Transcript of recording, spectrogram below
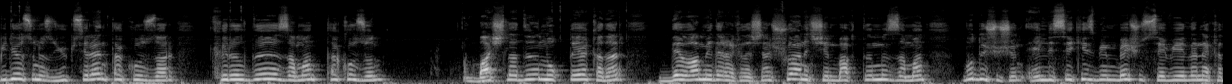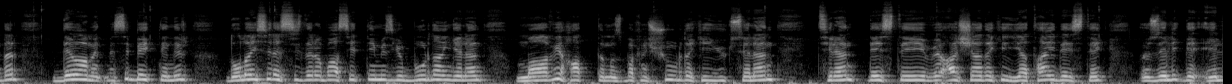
Biliyorsunuz yükselen takozlar kırıldığı zaman takozun başladığı noktaya kadar devam eder arkadaşlar. Şu an için baktığımız zaman bu düşüşün 58.500 seviyelerine kadar devam etmesi beklenir. Dolayısıyla sizlere bahsettiğimiz gibi buradan gelen mavi hattımız bakın şuradaki yükselen trend desteği ve aşağıdaki yatay destek özellikle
